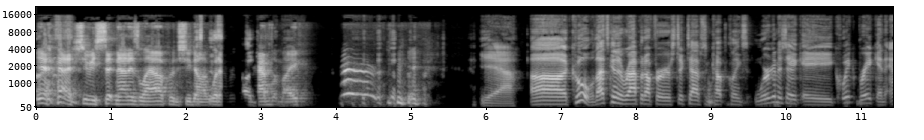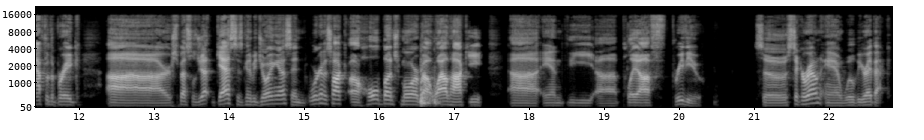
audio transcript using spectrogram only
"All right, Yeah, she'd be sitting on his lap and she'd this uh, is whatever a have the mic. Yeah. Uh, cool. Well, that's gonna wrap it up for stick taps and cup clinks. We're gonna take a quick break, and after the break, uh, our special guest is gonna be joining us, and we're gonna talk a whole bunch more about wild hockey uh, and the uh, playoff preview. So stick around, and we'll be right back.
